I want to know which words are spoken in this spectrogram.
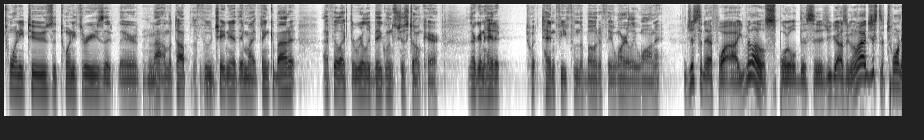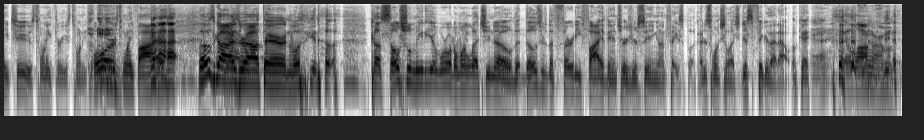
22s, the 23s that they're Mm-hmm. not on the top of the food chain yet. They might think about it. I feel like the really big ones just don't care. They're gonna hit it tw- 10 feet from the boat if they really want it. Just an FYI, you realize how spoiled this is. You guys are going, ah, just the 22s, 23s, 24s, 25s. Those guys are out there. And, you know, because social media world, I want to let you know that those are the 35 inches you're seeing on Facebook. I just want you to let you just figure that out, okay? All right, long arm them.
